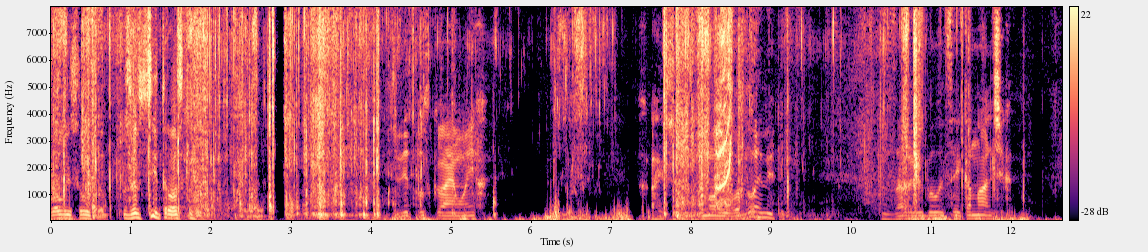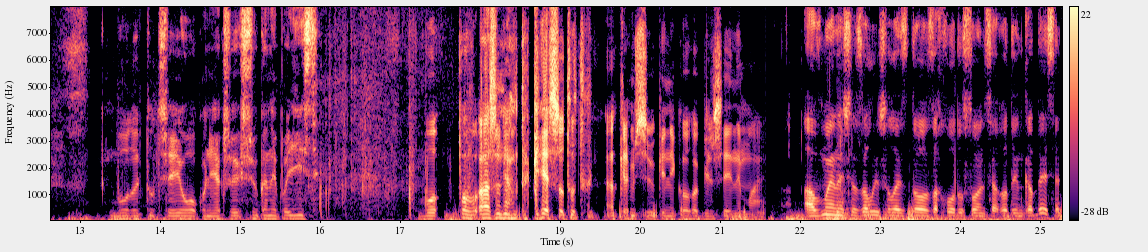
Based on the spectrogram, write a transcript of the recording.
залишилися вже всі трошки. Відпускаємо їх. Хай ще в новій водоймі. Зарибили цей канальчик. Будуть тут ще й окуні, якщо їх щука не поїсть. Бо по враженням таке, що тут окрім щуки нікого більше і немає. А в мене ще залишилось до заходу сонця годинка 10.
